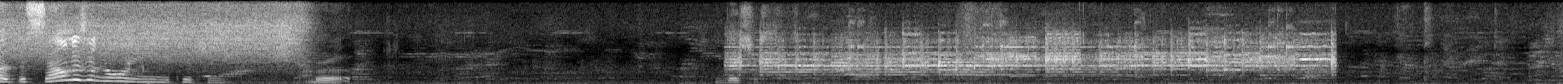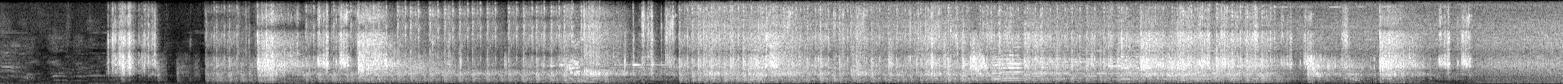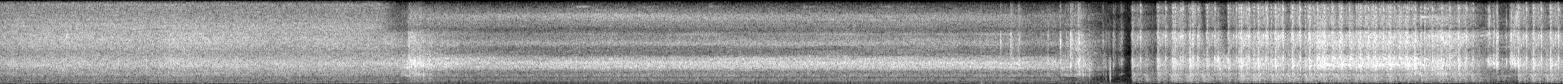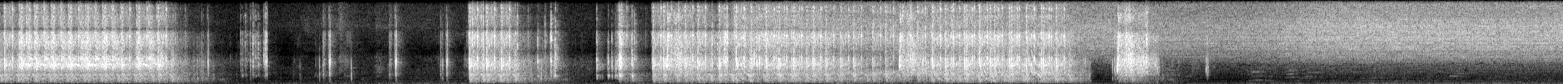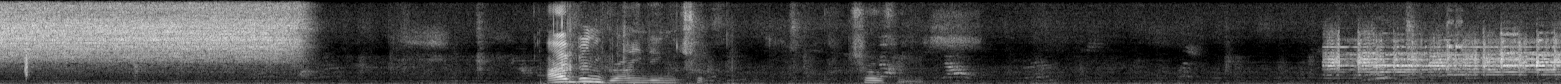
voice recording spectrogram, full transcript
God, the sound is annoying in the kitchen. Bruh. Vicious. I've been grinding tro- trophies.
